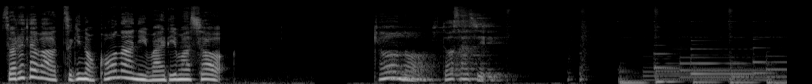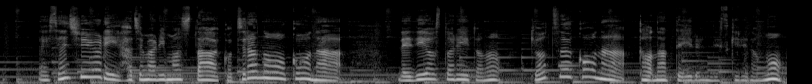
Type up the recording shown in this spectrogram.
それでは次のコーナーに参りましょう。今日の一さじえ先週より始まりましたこちらのコーナーレディオストリートの共通コーナーとなっているんですけれども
